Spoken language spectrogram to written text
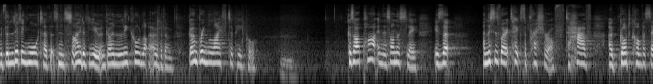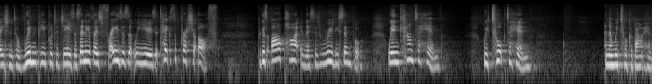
with the living water that's inside of you and go and leak all over them. Go and bring life to people. Mm. Because our part in this, honestly, is that, and this is where it takes the pressure off, to have a God conversation, to win people to Jesus, any of those phrases that we use, it takes the pressure off. Because our part in this is really simple. We encounter Him, we talk to Him, and then we talk about Him.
